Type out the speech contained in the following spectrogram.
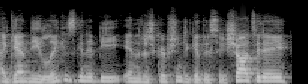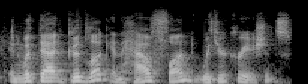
Again, the link is going to be in the description to give this a shot today. And with that, good luck and have fun with your creations.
